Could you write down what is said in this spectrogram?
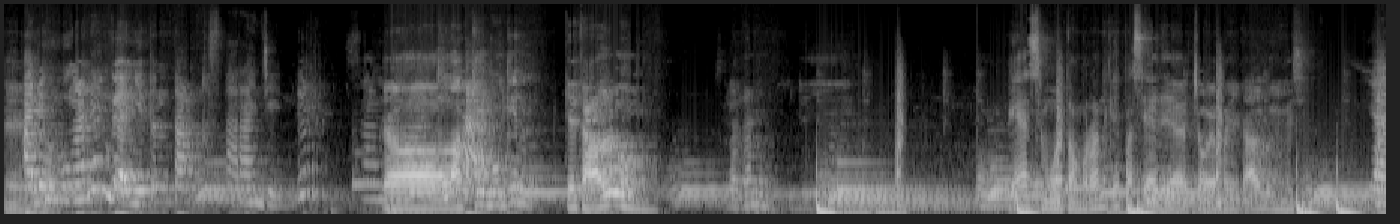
Eh, Ada hubungannya nggak nih tentang kesetaraan gender sama Kalau kita? laki mungkin kayak kalung. Soalnya kan kayaknya semua tongkrongan kayak pasti ada cowok yang pakai kalung ya sih? Ya,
